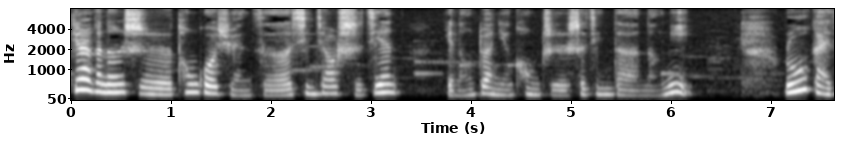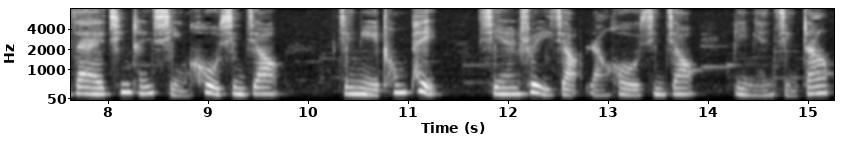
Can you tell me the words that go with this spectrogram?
第二个呢是通过选择性交时间，也能锻炼控制射精的能力。如改在清晨醒后性交，精力充沛，先睡一觉，然后性交，避免紧张。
